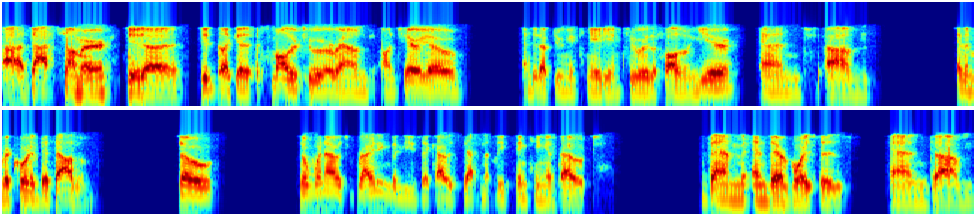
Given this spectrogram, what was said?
uh, that summer. Did a did like a, a smaller tour around Ontario. Ended up doing a Canadian tour the following year, and um, and then recorded this album. So so when I was writing the music, I was definitely thinking about them and their voices and um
